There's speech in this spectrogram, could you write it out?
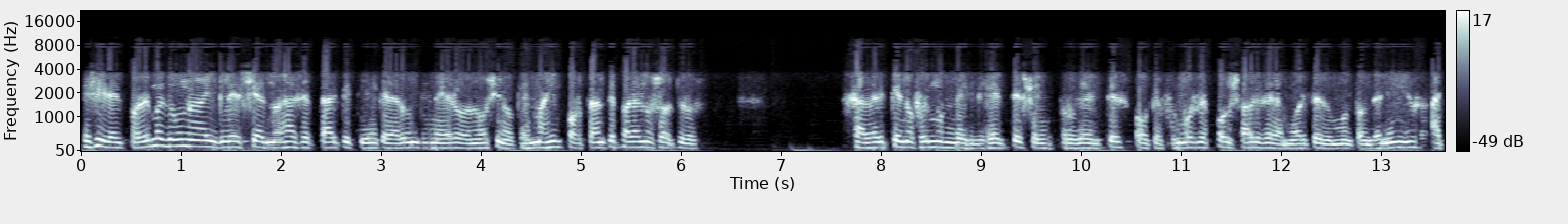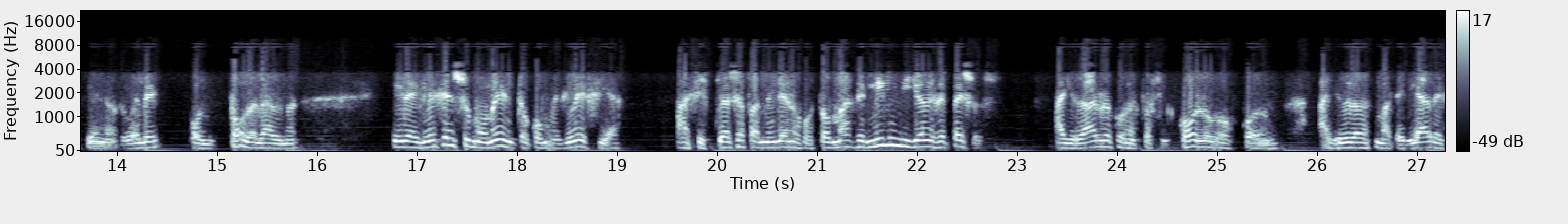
Es decir, el problema de una iglesia no es aceptar que tiene que dar un dinero o no, sino que es más importante para nosotros saber que no fuimos negligentes o imprudentes o que fuimos responsables de la muerte de un montón de niños a quien nos duele con todo el alma. Y la iglesia en su momento, como iglesia, asistió a esa familia, nos costó más de mil millones de pesos ayudarlos con nuestros psicólogos, con ayudas materiales.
